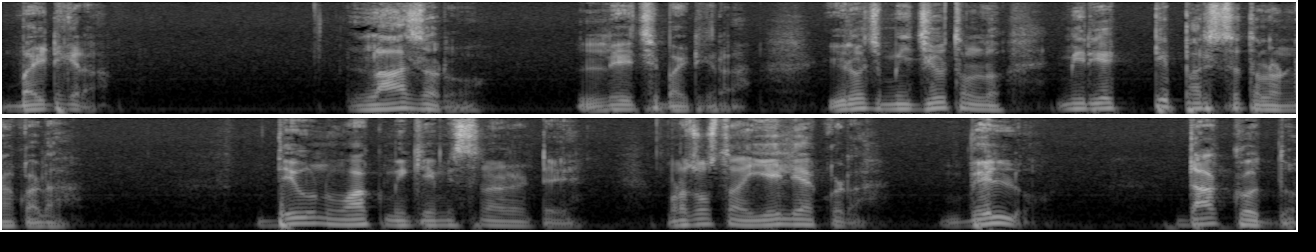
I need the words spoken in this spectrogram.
బయటికి రా. లాజరు లేచి బయటికి రా. ఈరోజు మీ జీవితంలో మీరు ఎట్టి పరిస్థితుల్లో ఉన్నా కూడా దేవుని వాక్ మీకు ఏమి ఇస్తున్నాడంటే మనం చూస్తాం ఏలియా కూడా వెళ్ళు దాక్కొద్దు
